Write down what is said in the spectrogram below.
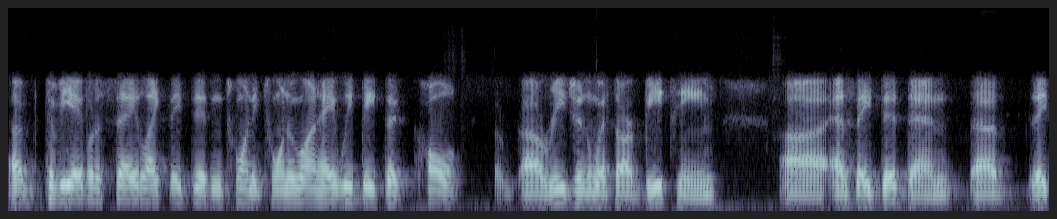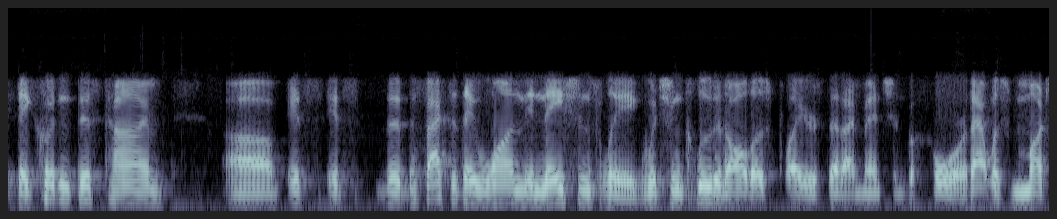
uh, to be able to say like they did in 2021. Hey, we beat the whole uh, region with our B team uh, as they did then. Uh, they they couldn't this time. Uh, it's it's the the fact that they won the Nations League, which included all those players that I mentioned before. That was much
